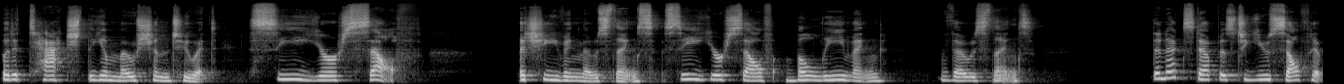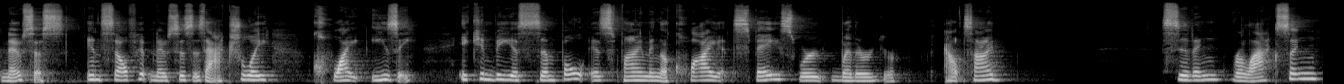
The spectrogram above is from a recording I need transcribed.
but attach the emotion to it. See yourself achieving those things, see yourself believing those things. The next step is to use self hypnosis, and self hypnosis is actually quite easy. It can be as simple as finding a quiet space where, whether you're outside, sitting, relaxing,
